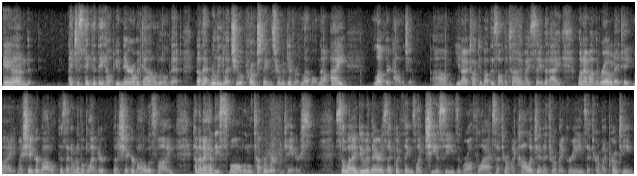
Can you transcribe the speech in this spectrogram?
And I just think that they help you narrow it down a little bit. Now that really lets you approach things from a different level. Now I love their collagen. Um, you know, I talked about this all the time. I say that I, when I'm on the road, I take my, my shaker bottle because I don't have a blender, but a shaker bottle is fine. And then I have these small little Tupperware containers. So what I do in there is I put things like chia seeds and raw flax. I throw my collagen, I throw my greens, I throw my protein,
